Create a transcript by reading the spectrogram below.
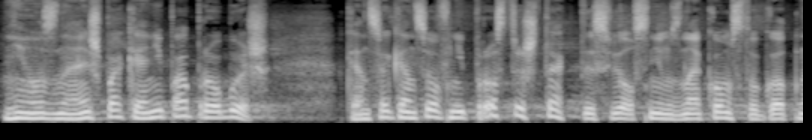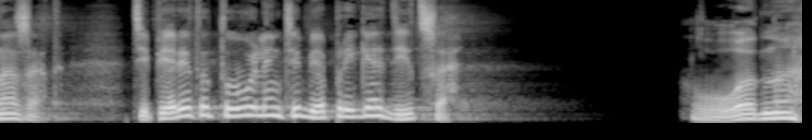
«Не узнаешь, пока не попробуешь. В конце концов, не просто ж так ты свел с ним знакомство год назад. Теперь этот уволень тебе пригодится». «Ладно»,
